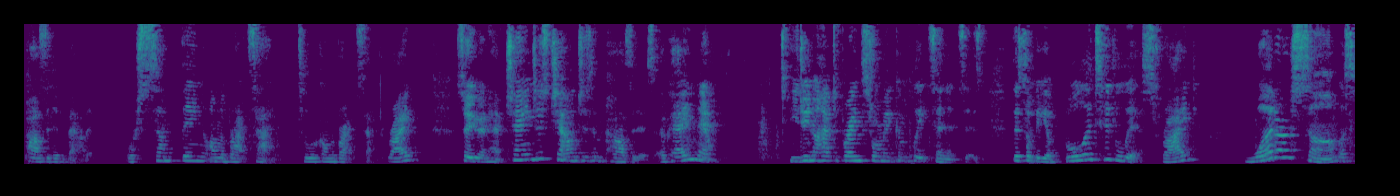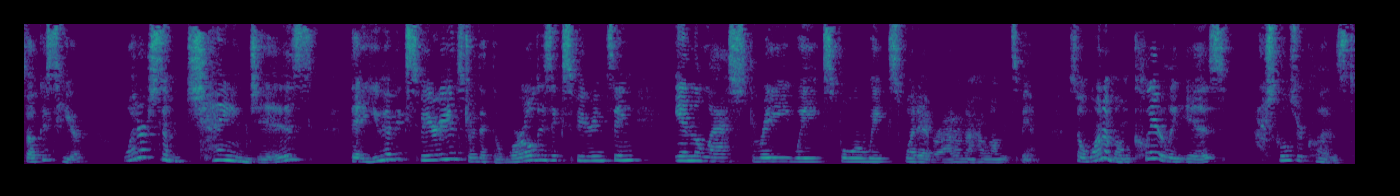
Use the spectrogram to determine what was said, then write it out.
positive about it or something on the bright side to look on the bright side, right? So you're going to have changes, challenges, and positives, okay? Now, you do not have to brainstorm in complete sentences. This will be a bulleted list, right? What are some, let's focus here, what are some changes that you have experienced or that the world is experiencing in the last three weeks, four weeks, whatever. I don't know how long it's been. So one of them clearly is our schools are closed.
